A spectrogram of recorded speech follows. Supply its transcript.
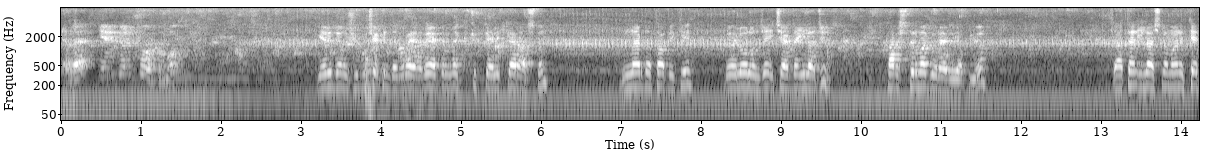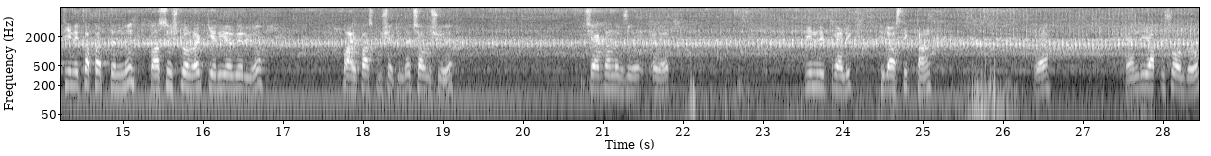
geri dönüş hortumu. Geri dönüşü bu şekilde buraya verdim ve küçük delikler açtım. Bunlar da tabii ki böyle olunca içeride ilacı karıştırma görevi yapıyor. Zaten ilaçlamanın tetiğini kapattın mı basınçlı olarak geriye veriyor. Bypass bu şekilde çalışıyor. İçeriden de bu şey, evet. 1000 litrelik plastik tank ve kendi yapmış olduğum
